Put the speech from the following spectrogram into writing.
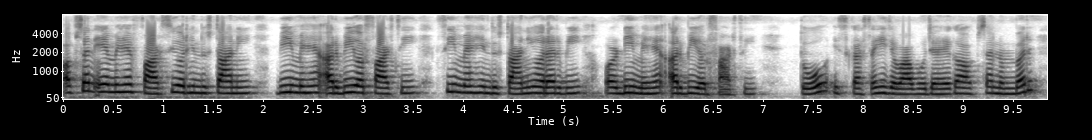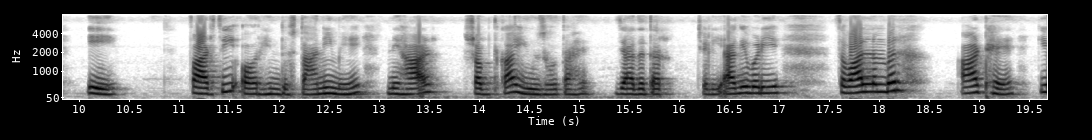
ऑप्शन ए में है फ़ारसी और हिंदुस्तानी बी में है अरबी और फ़ारसी सी में हिंदुस्तानी और अरबी और डी में है अरबी और फ़ारसी। तो इसका सही जवाब हो जाएगा ऑप्शन नंबर ए फ़ारसी और हिंदुस्तानी में निहार शब्द का यूज़ होता है। ज़्यादातर, चलिए आगे बढ़िए। सवाल नंबर आठ है कि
